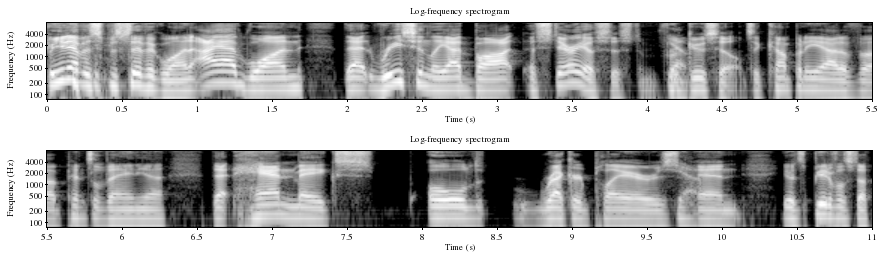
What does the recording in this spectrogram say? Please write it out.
didn't have a specific one. I had one that recently I bought a stereo system for Yep. Goose Hill. It's a company out of uh, Pennsylvania that hand makes old record players, Yeah. and you know, it's beautiful stuff.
